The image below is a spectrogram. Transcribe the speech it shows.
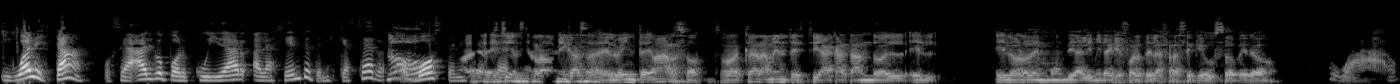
Igual está, o sea, algo por cuidar a la gente tenés que hacer, No, o vos tenés que ver, estoy hacer. encerrado en mi casa desde el 20 de marzo. O sea, claramente estoy acatando el, el, el orden mundial. Y mirá qué fuerte la frase que uso, pero Wow.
